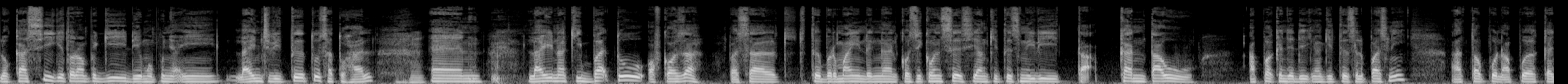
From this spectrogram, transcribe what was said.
lokasi kita orang pergi Dia mempunyai lain cerita tu satu hal. Mhm. And lain akibat tu of course lah Pasal kita bermain dengan consequences yang kita sendiri takkan tahu apa akan jadi dengan kita selepas ni ataupun apa akan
